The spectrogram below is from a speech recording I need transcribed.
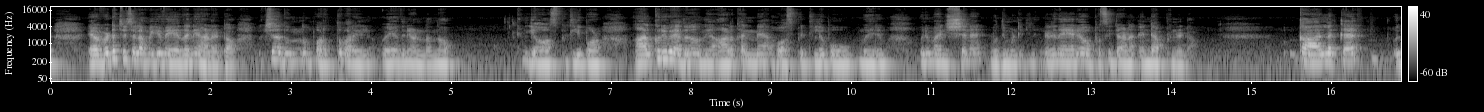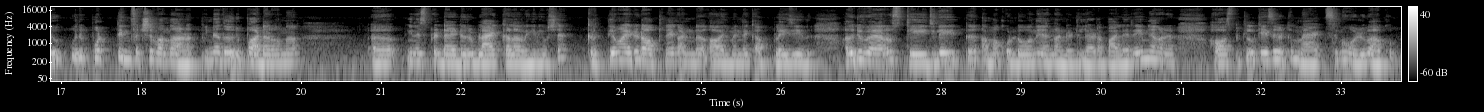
എവിടെ ചോദിച്ചാലും അമ്മയ്ക്ക് വേദനയാണ് കേട്ടോ. പക്ഷെ അതൊന്നും പുറത്ത് പറയില്ല. വേദന ഉണ്ടെന്നോ എനിക്ക് ഹോസ്പിറ്റലിൽ പോകണം ആൾക്കൊരു വേദന തോന്നി ആൾ തന്നെ ഹോസ്പിറ്റലിൽ പോവും വരും. ഒരു മനുഷ്യനെ ബുദ്ധിമുട്ടിക്കില്ല എന്റെ നേരെ ഓപ്പോസിറ്റാണ് എന്റെ അപ്പനുണ്ടാവും കാലിലൊക്കെ ഒരു ഒരു പൊട്ട് ഇൻഫെക്ഷൻ വന്നതാണ്. പിന്നെ അത് ഒരു പടർന്ന് ഇങ്ങനെ സ്പ്രെഡായിട്ട് ഒരു ബ്ലാക്ക് കളർ ഇങ്ങനെ. പക്ഷെ കൃത്യമായിട്ട് ഡോക്ടറെ കണ്ട് ഓയിൽമെന്റ് ഒക്കെ അപ്ലൈ ചെയ്ത് അതൊരു വേറൊരു സ്റ്റേജിലേക്ക് അമ്മ കൊണ്ടുപോകുന്നത് ഞാൻ കണ്ടിട്ടില്ല കേട്ടോ പലരെയും ഞാൻ ഹോസ്പിറ്റൽ കേസ് കേട്ട് മാക്സിമം ഒഴിവാക്കും.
